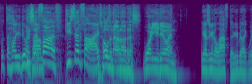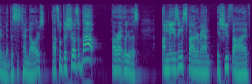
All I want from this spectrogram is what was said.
"What the hell are you doing?" He said five. He said five. He's holding out on us. What are you doing? You guys are gonna laugh. They're gonna be like, "Wait a minute, this is ten dollars." That's what this show's about. All right, look at this. Amazing Spider-Man issue five.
